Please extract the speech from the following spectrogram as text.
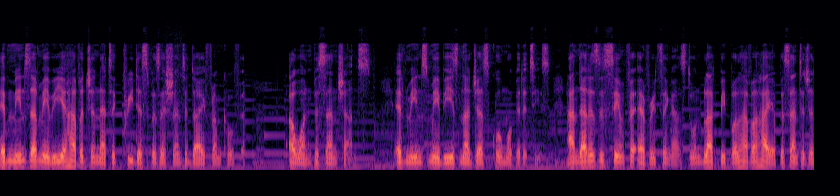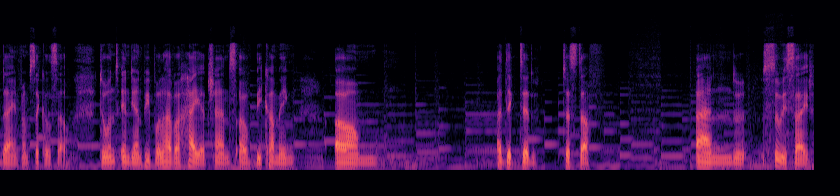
It means that maybe you have a genetic predisposition to die from COVID, a 1% chance. It means maybe it's not just comorbidities. And that is the same for everything else. Don't black people have a higher percentage of dying from sickle cell? Don't Indian people have a higher chance of becoming um, addicted to stuff and suicide?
